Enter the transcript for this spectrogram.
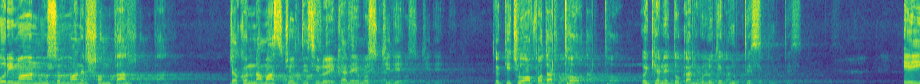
পরিমাণ মুসলমানের সন্তান? যখন নামাজ চলতেছিল এখানে মসজিদে, তো কিছু অপদার্থ ওইখানে দোকানগুলোতে ঘুরতেছে। এই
